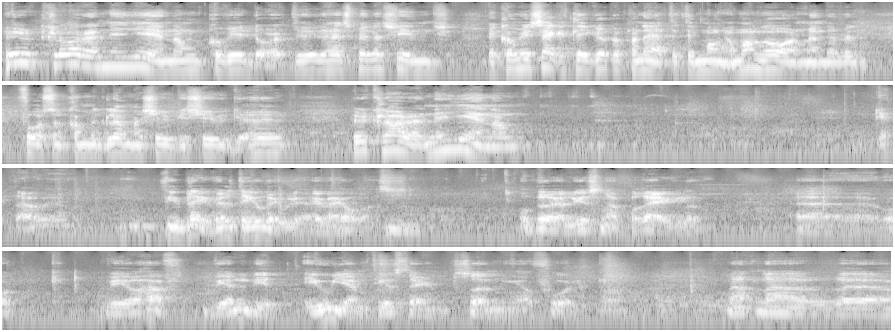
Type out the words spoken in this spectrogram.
Hur klarar ni igenom covidåret? Det här spelas in, det kommer ju säkert ligga uppe på nätet i många, många år men det är väl få som kommer glömma 2020. Hur, hur klarar ni igenom detta? Vi blev väldigt oroliga i våras. Mm och börja lyssna på regler. Eh, och vi har haft väldigt ojämn tillströmning av folk. När, när eh,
